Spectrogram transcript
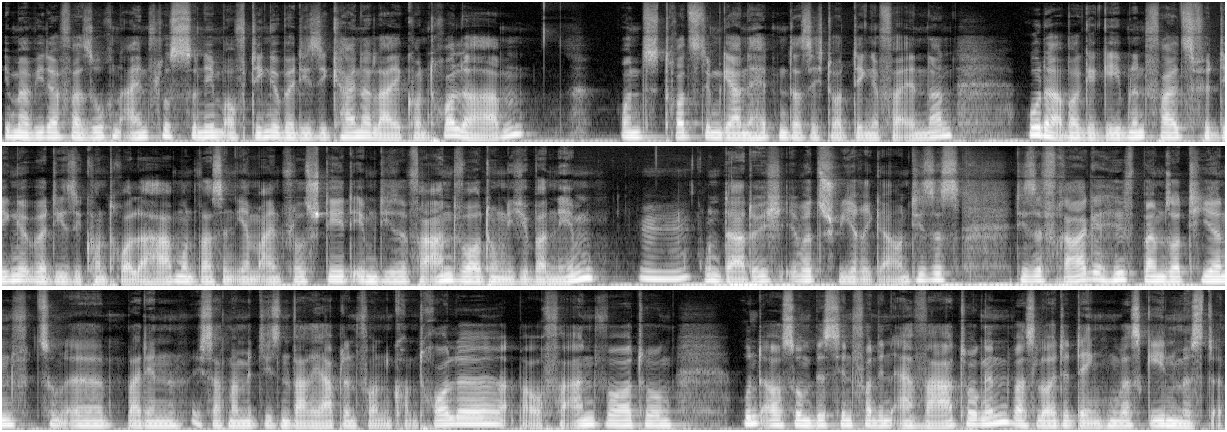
immer wieder versuchen, Einfluss zu nehmen auf Dinge, über die sie keinerlei Kontrolle haben und trotzdem gerne hätten, dass sich dort Dinge verändern oder aber gegebenenfalls für Dinge, über die sie Kontrolle haben und was in ihrem Einfluss steht, eben diese Verantwortung nicht übernehmen. Mhm. Und dadurch wird es schwieriger. Und dieses, diese Frage hilft beim Sortieren zum, äh, bei den, ich sag mal, mit diesen Variablen von Kontrolle, aber auch Verantwortung und auch so ein bisschen von den Erwartungen, was Leute denken, was gehen müsste.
